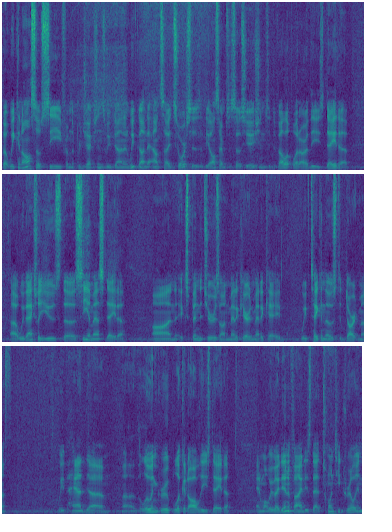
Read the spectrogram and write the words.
but we can also see from the projections we've done, and we've gone to outside sources at the Alzheimer's Association to develop what are these data. Uh, we've actually used the CMS data on expenditures on Medicare and Medicaid. We've taken those to Dartmouth. We've had um, uh, the Lewin Group look at all these data. And what we've identified is that $20 trillion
